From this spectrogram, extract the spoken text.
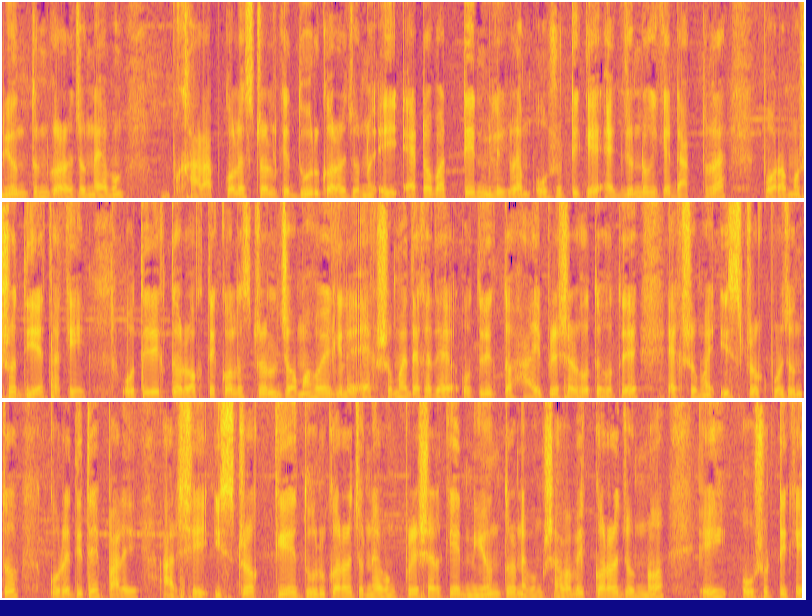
নিয়ন্ত্রণ করার জন্য এবং খারাপ কোলেস্ট্রলকে দূর করার জন্য এই অ্যাটোবা টেন মিলিগ্রাম ওষুধটিকে একজন রোগীকে ডাক্তাররা পরামর্শ দিয়ে থাকে। অতিরিক্ত রক্তে কোলেস্ট্রল জমা হয়ে গেলে একসময় দেখা যায় অতিরিক্ত হাই প্রেশার হতে হতে একসময় স্ট্রোক পর্যন্ত করে দিতে পারে। আর সেই স্ট্রোককে দূর করার জন্য এবং প্রেশারকে নিয়ন্ত্রণ এবং স্বাভাবিক করার জন্য এই ওষুধটিকে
